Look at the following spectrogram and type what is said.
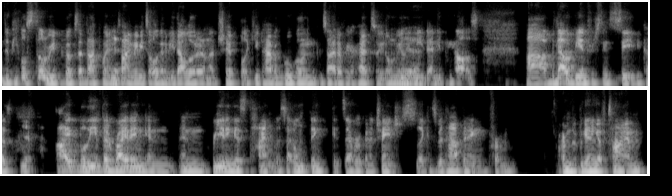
do people still read books at that point yeah. in time? Maybe it's all going to be downloaded on a chip, like you'd have a Google inside of your head, so you don't really yeah. need anything else. Uh, but that would be interesting to see because yeah. I believe that writing and and reading is timeless. I don't think it's ever going to change. It's like it's been happening from from the beginning of time,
